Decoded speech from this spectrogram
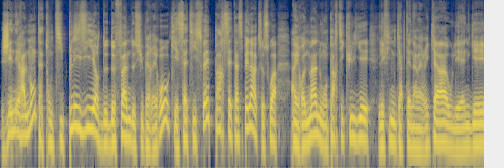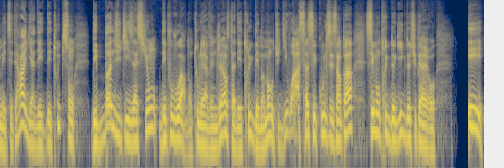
généralement, tu as ton petit plaisir de, fan de super-héros qui est satisfait par cet aspect-là, que ce soit Iron Man ou en particulier les films Captain America ou les Endgame, etc. Il y a des, des trucs qui sont des bonnes utilisations des pouvoirs. Dans tous les Avengers, tu as des trucs, des moments où tu te dis, waouh, ça c'est cool, c'est sympa, c'est mon truc de geek de super-héros. Et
